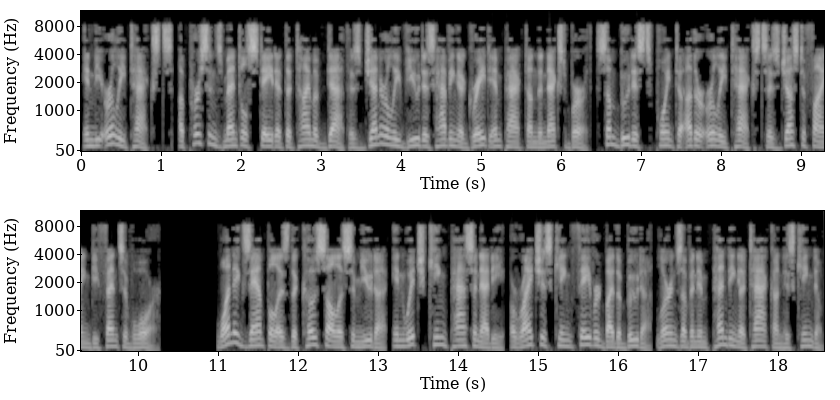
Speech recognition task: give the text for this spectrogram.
In the early texts, a person's mental state at the time of death is generally viewed as having a great impact on the next birth. Some Buddhists point to other early texts as justifying defensive war. One example is the Kosala Samyutta, in which King Pasenadi, a righteous king favored by the Buddha, learns of an impending attack on his kingdom.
